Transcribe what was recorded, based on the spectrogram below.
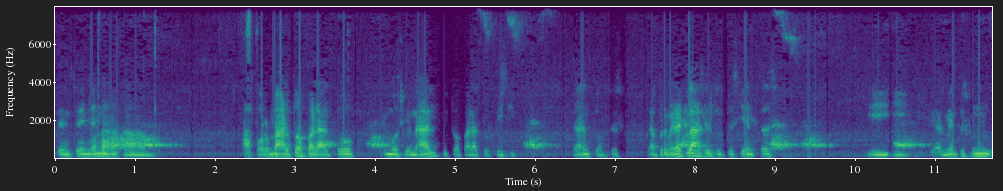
te enseñan a, a, formar tu aparato emocional y tu aparato físico. Entonces, la primera clase tú te sientas y, realmente es un,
